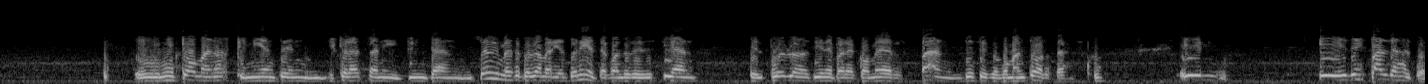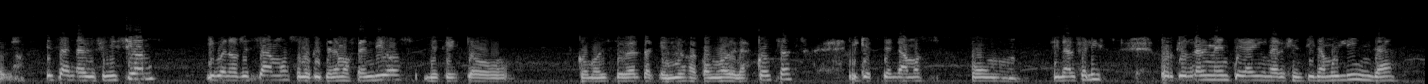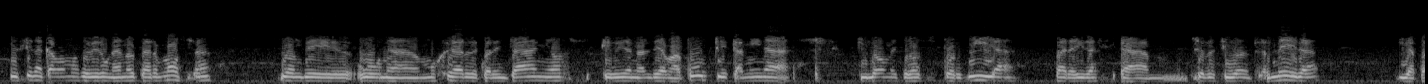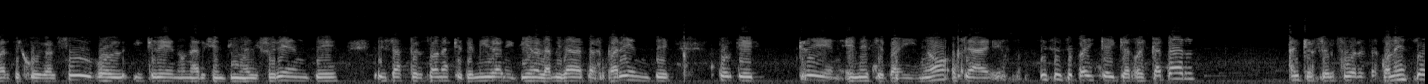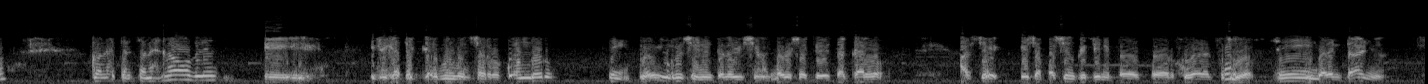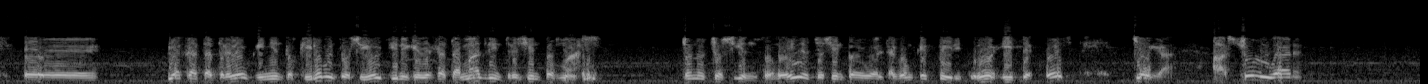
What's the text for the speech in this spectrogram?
Eh, mitómanos que mienten, disfrazan y pintan. Yo me recordaba a María Antonieta cuando le decían el pueblo no tiene para comer pan, entonces que coman tortas. Eh, eh, de espaldas al pueblo. Esa es la definición. Y bueno, rezamos lo que tenemos en Dios, de que esto, como dice Berta, que Dios acomode las cosas y que tengamos un final feliz. porque realmente hay una Argentina muy linda. Recién acabamos de ver una nota hermosa donde una mujer de 40 años que vive en la aldea Mapuche camina kilómetros por día para ir a, a, ser recibida de enfermera y aparte juega al fútbol y cree en una Argentina diferente, esas personas que te miran y tienen la mirada transparente, porque creen en ese país, ¿no? O sea, es, es ese país que hay que rescatar, hay que hacer fuerza con eso, con las personas nobles. Eh, y fíjate que el Cerro Cóndor, sí. lo vimos recién en televisión, por eso hay que destacarlo, hace esa pasión que tiene por, por jugar al fútbol, Sí. 40 años. Eh, viaja hasta Trelew 500 kilómetros y hoy tiene que viajar hasta Madrid 300 más. Son 800 de ida y 800 de vuelta. ¿Con qué espíritu? no? Y después llega a su lugar,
